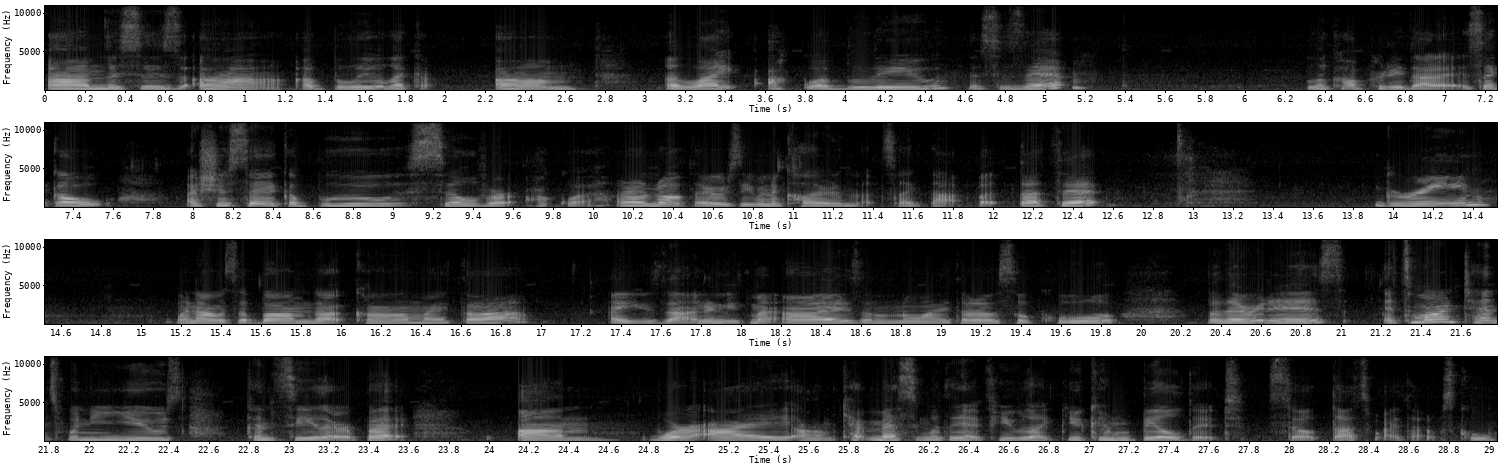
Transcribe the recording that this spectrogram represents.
Um, this is uh, a blue, like um, a light aqua blue. This is it. Look how pretty that is. It's like a I should say like a blue, silver, aqua. I don't know if there's even a color that's like that, but that's it. Green, when I was a bomb.com, I thought. I used that underneath my eyes. I don't know why I thought it was so cool. But there it is. It's more intense when you use concealer, but um, where I um, kept messing with it, if you like, you can build it. So that's why I thought it was cool.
